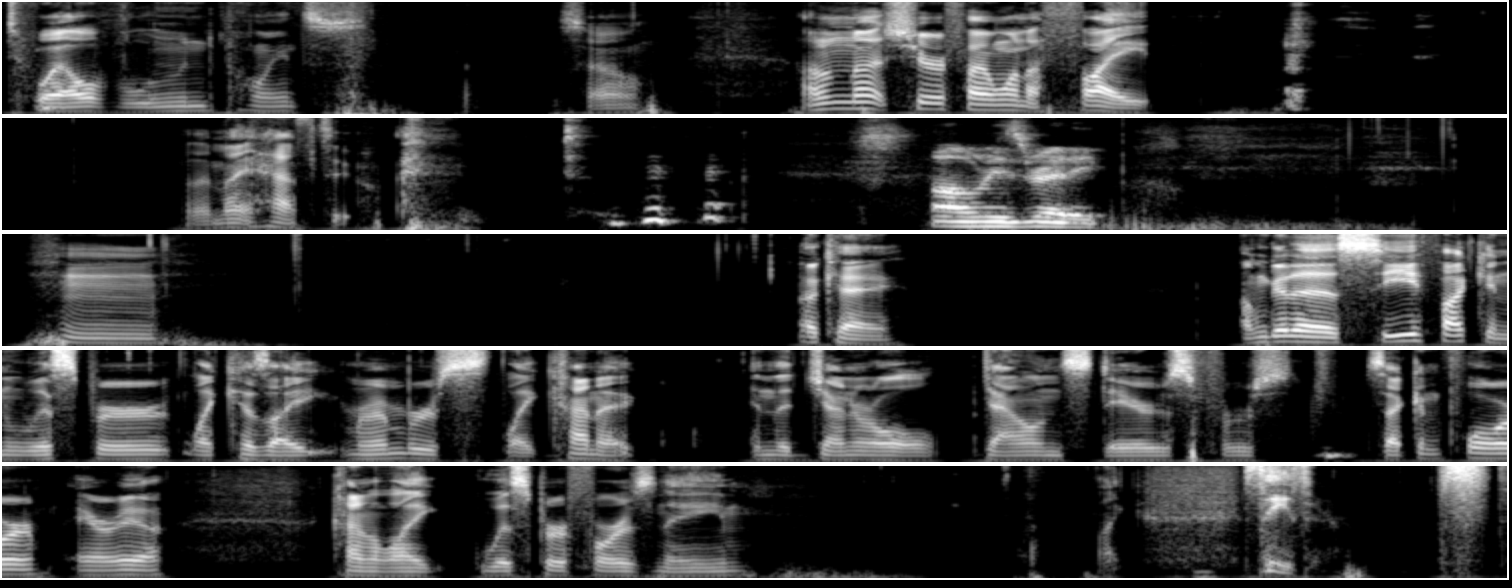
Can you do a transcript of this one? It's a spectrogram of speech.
twelve wound points. So I'm not sure if I want to fight, but I might have to. always ready. Hmm. Okay. I'm gonna see if I can whisper, like, cause I remember, s- like, kind of in the general downstairs first, second floor area, kind of like whisper for his name, like Caesar. Psst,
